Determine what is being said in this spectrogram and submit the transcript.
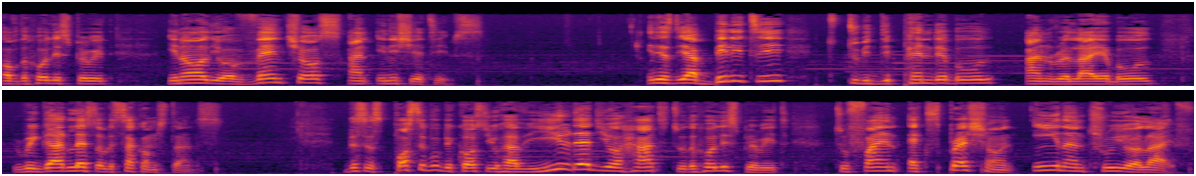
of the Holy Spirit in all your ventures and initiatives. It is the ability to be dependable and reliable regardless of the circumstance. This is possible because you have yielded your heart to the Holy Spirit to find expression in and through your life.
